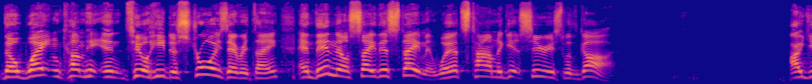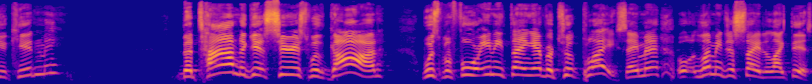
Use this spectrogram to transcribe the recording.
They'll wait and come until he destroys everything, and then they'll say this statement Well, it's time to get serious with God. Are you kidding me? The time to get serious with God was before anything ever took place. Amen? Let me just say it like this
